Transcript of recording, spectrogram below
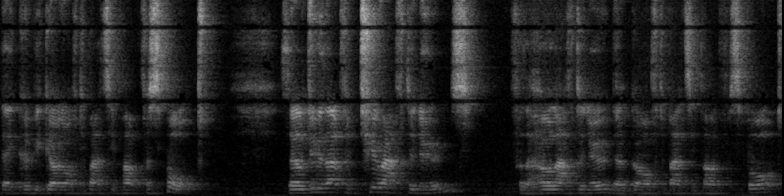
they could be going off to Battersea Park for sport. So they'll do that for two afternoons. For the whole afternoon, they'll go off to Battersea Park for sport.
